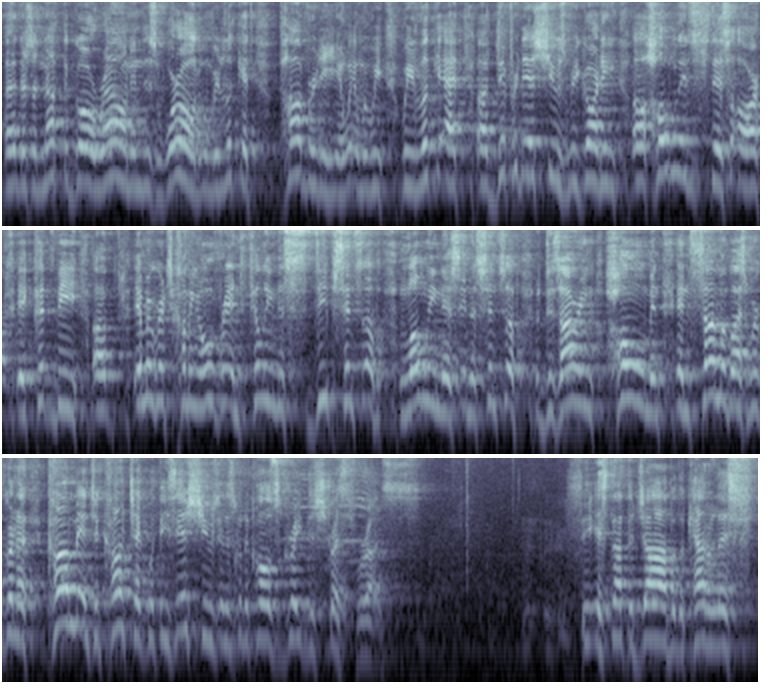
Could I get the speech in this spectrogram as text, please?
Uh, there's enough to go around in this world when we look at poverty and when we, we look at uh, different issues regarding uh, homelessness, or it could be uh, immigrants coming over and feeling this deep sense of loneliness and a sense of desiring home. And, and some of us, we're going to come into contact with these issues and it's going to cause great distress for us. See, it's not the job of the catalyst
